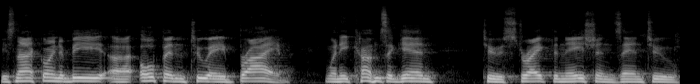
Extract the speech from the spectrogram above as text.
He's not going to be uh, open to a bribe when he comes again to strike the nations and to,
